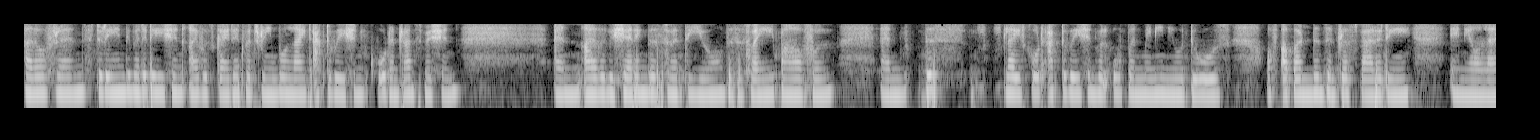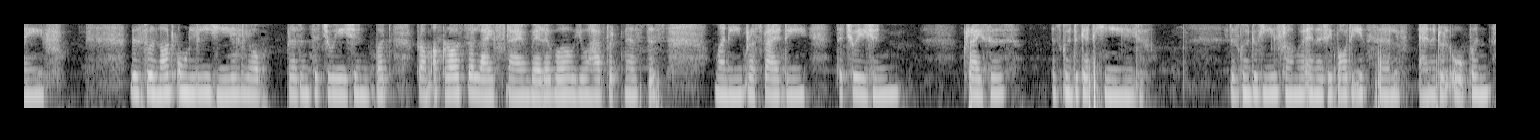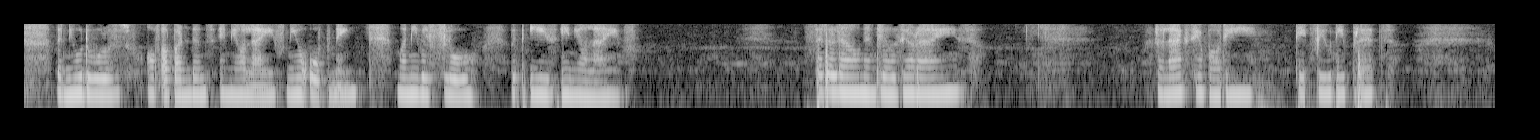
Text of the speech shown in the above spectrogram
Hello, friends. Today in the meditation, I was guided with rainbow light activation code and transmission, and I will be sharing this with you. This is very powerful, and this light code activation will open many new doors of abundance and prosperity in your life. This will not only heal your present situation, but from across a lifetime, wherever you have witnessed this money, prosperity situation, crisis, is going to get healed. It is going to heal from your energy body itself, and it will open the new doors of abundance in your life, new opening. Money will flow with ease in your life. Settle down and close your eyes. Relax your body. Take few deep breaths.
